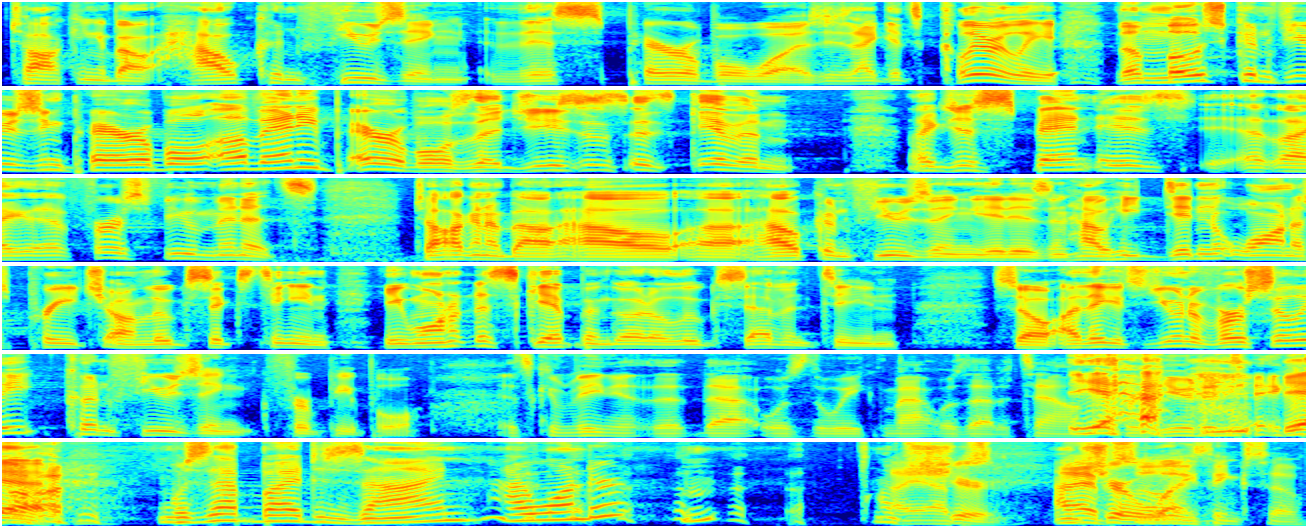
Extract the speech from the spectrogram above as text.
talking about how confusing this parable was. He's like, it's clearly the most confusing parable of any parables that Jesus has given. Like, just spent his uh, like the first few minutes talking about how uh, how confusing it is and how he didn't want to preach on Luke 16. He wanted to skip and go to Luke 17. So I think it's universally confusing for people. It's convenient that that was the week Matt was out of town Yeah, for you to take yeah. on. Was that by design? I wonder. Hmm? I'm I sure. abs- I'm I sure it absolutely was. think so.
